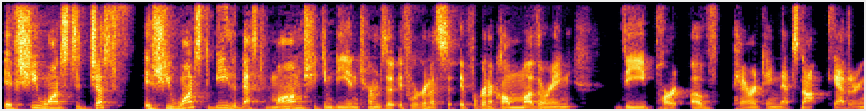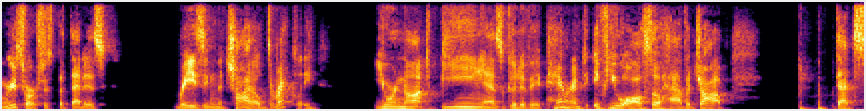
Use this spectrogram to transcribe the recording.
if she wants to just if she wants to be the best mom she can be in terms of if we're gonna if we're gonna call mothering the part of parenting that's not gathering resources, but that is raising the child directly, you're not being as good of a parent if you also have a job. That's,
